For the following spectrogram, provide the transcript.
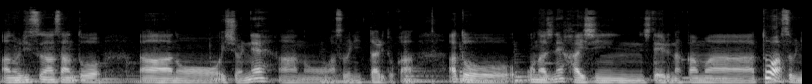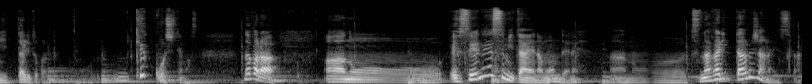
あの、リスナーさんと、あの、一緒にね、あの、遊びに行ったりとか、あと、同じね、配信している仲間と遊びに行ったりとか結構してます。だから、あの、SNS みたいなもんでね、あの、つながりってあるじゃないですか。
